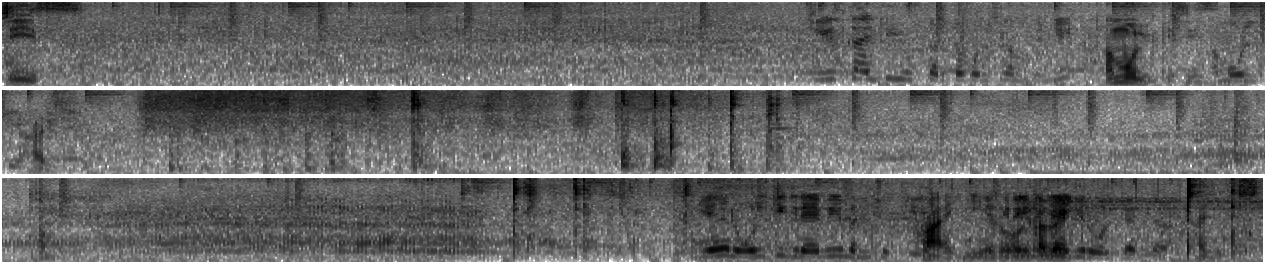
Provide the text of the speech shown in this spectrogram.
Cheese. Cheese का एक यूज़ करते हो कौन सी कंपनी की? अमूल की चीज़ अमूल की। हाँ जी। ये रोल की ग्रेवी बन चुकी है। हाँ, ये रोल का रोल के अंदर। हाँ जी।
